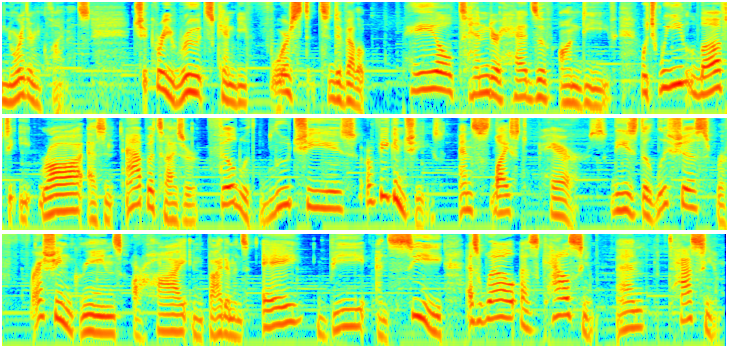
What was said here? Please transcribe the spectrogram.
northern climates. Chicory roots can be forced to develop pale, tender heads of endive, which we love to eat raw as an appetizer filled with blue cheese or vegan cheese and sliced pears. These delicious, refreshing greens are high in vitamins A, B, and C, as well as calcium and potassium.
